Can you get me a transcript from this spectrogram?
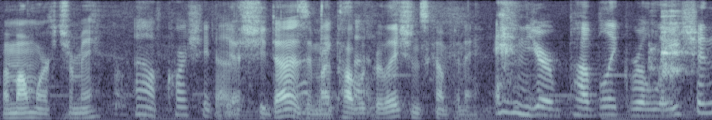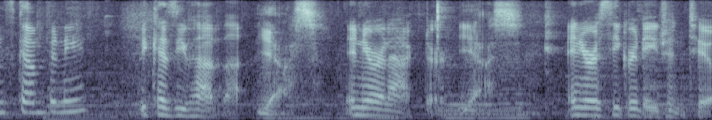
My mom works for me. Oh, of course she does. Yes, she does That in my public sense. relations company. In your public relations company? Because you have that. Yes. And you're an actor. Yes. And you're a secret agent too.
